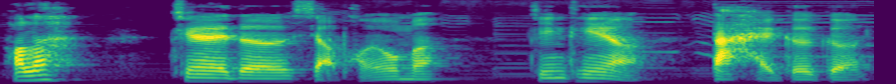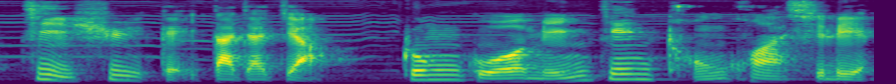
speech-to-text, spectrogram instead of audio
好了，亲爱的小朋友们，今天啊，大海哥哥继续给大家讲中国民间童话系列《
